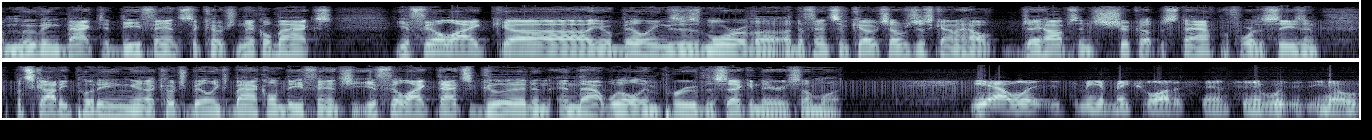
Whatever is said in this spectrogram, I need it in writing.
moving back to defense to coach nickelbacks you feel like uh, you know Billings is more of a, a defensive coach. That was just kind of how Jay Hopson shook up the staff before the season. But Scotty putting uh, Coach Billings back on defense, you feel like that's good, and, and that will improve the secondary somewhat. Yeah, well, it, to me, it makes a lot of sense, and it was you know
